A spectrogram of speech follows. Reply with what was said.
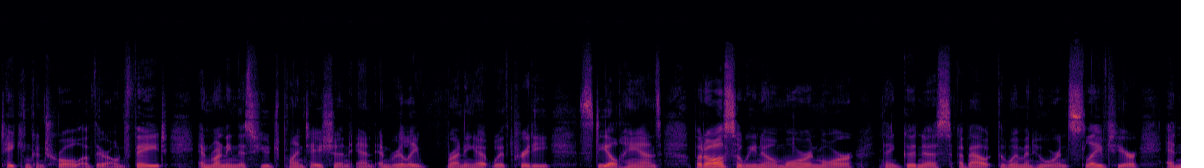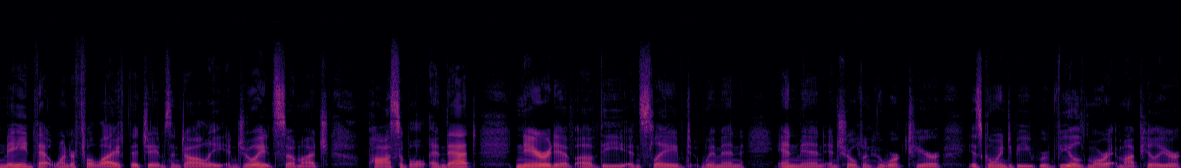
taking control of their own fate and running this huge plantation and, and really running it with pretty steel hands. But also, we know more and more, thank goodness, about the women who were enslaved here and made that wonderful life that James and Dolley enjoyed so much possible. And that narrative of the enslaved women and men and children who worked here is going to be revealed more at Montpelier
